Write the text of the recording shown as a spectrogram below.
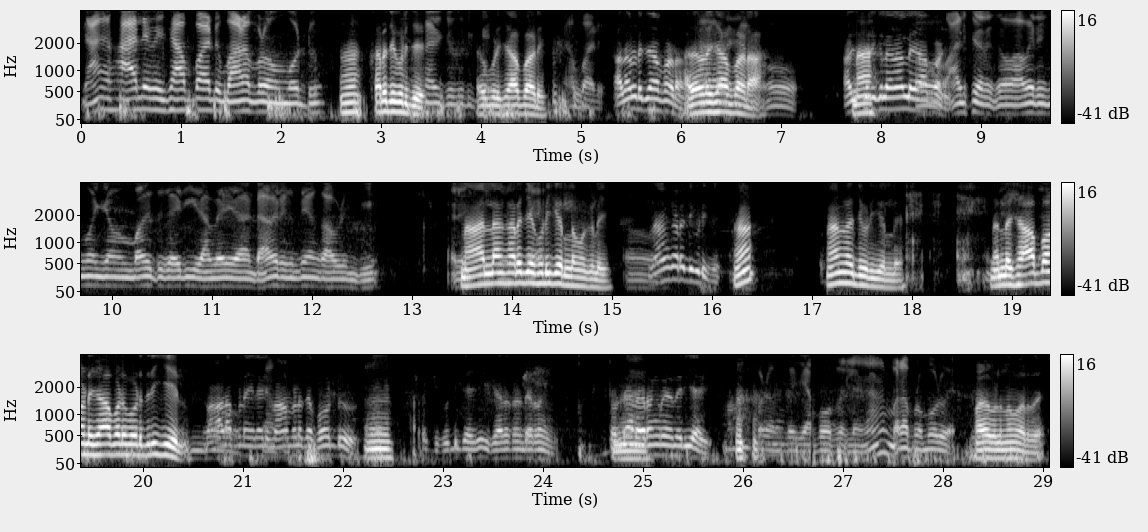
நாங்கள் காலையில் சாப்பாடு வாழைப்பழம் போட்டு ஆ கரைச்சி குடிச்சு கழிச்சு குடிச்சோம் எப்படி சாப்பாடு சாப்பாடு அதை விட சாப்பாடா அதோட சாப்பாடா ஓ அது இருக்கலனால சாப்பாடு அல்சருக்கு அவருக்கு கொஞ்சம் வகுத்து கறி அவரு வேண்டாம் அவருக்கு தேங்காய் விழுந்தி நான் எல்லாம் கரைச்சி குடிக்கிறல மக்களே நான் கரைச்சி குடிப்பேன் ஆ நான் கரைச்சி குடிக்கிறல நல்ல சாப்பாடு சாப்பாடு போட்டுருக்கீள் வாழைப்பழம் இல்லாட்டி மாம்பழத்தை போட்டு ம் அரைச்சி குடிச்சாச்சு கிணறு இறங்கு தொண்டால் இறங்குறது தெரியாது மாம்பழம் கொஞ்சம் போடுறதுலன்னா வாழைப்பழம் போடுவேன் மழை தான் வர்றேன்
